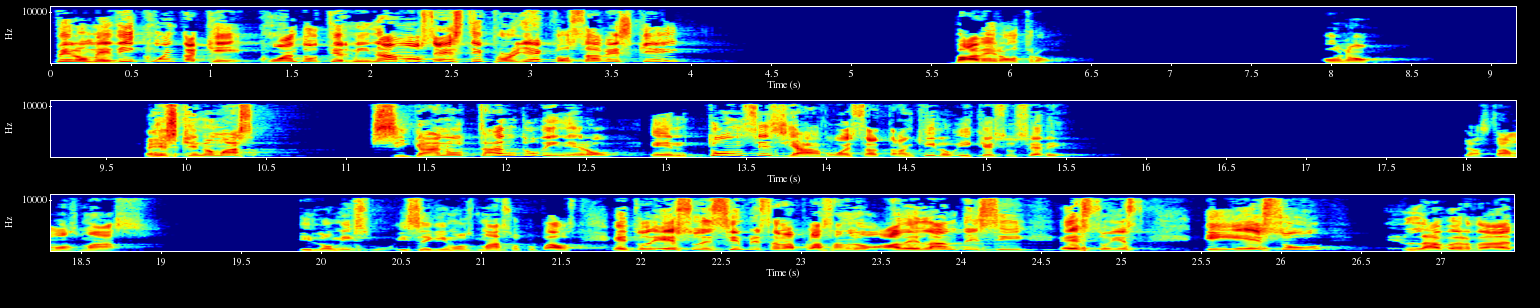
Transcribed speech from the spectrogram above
pero me di cuenta que cuando terminamos este proyecto, ¿sabes qué? Va a haber otro. ¿O no? Es que nomás, si gano tanto dinero, entonces ya voy a estar tranquilo. ¿Y qué sucede? Gastamos más y lo mismo, y seguimos más ocupados. Entonces, eso de siempre estar aplazando, no, adelante sí, esto y esto. Y eso, la verdad,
